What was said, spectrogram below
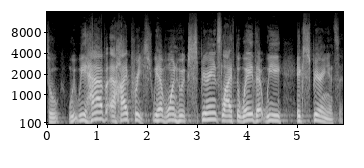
So we, we have a high priest. We have one who experienced life the way that we experience it,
